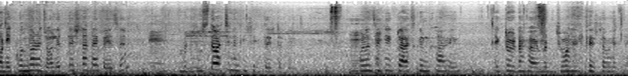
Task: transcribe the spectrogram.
অনেকক্ষণ ধরে জলের তেষ্টাটাই পেয়েছে। বাট বুঝতে পারছি না কিসের তেষ্টা পেয়েছে। মনে হচ্ছে কি একটু আইসক্রিম খাই একটু এটা খাই বাট জলের তেষ্টা পেয়েছে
